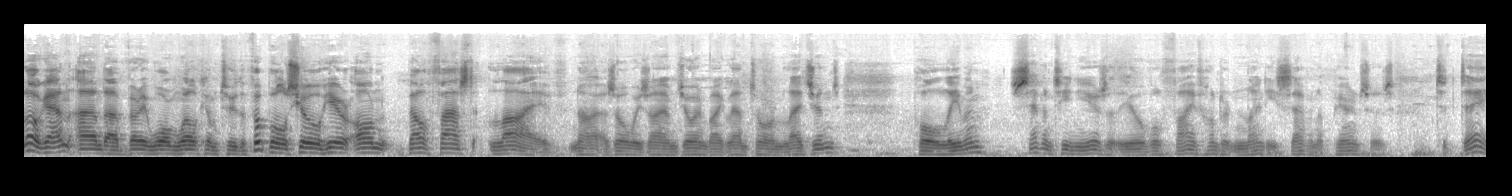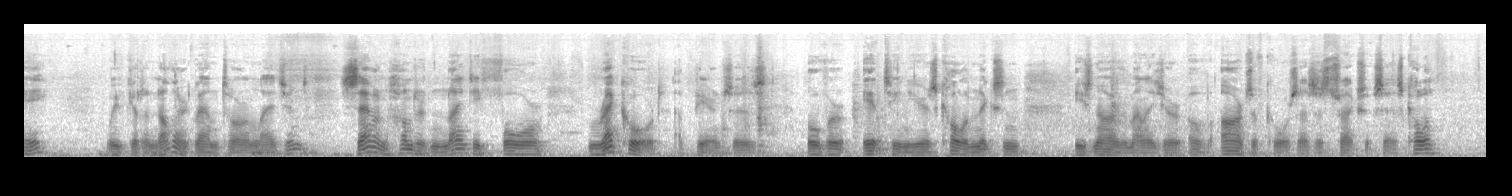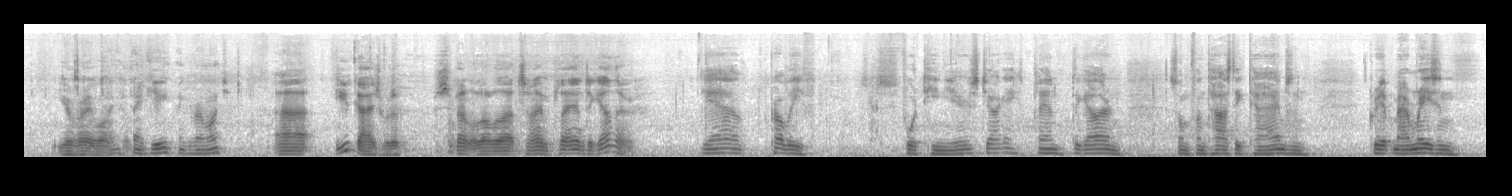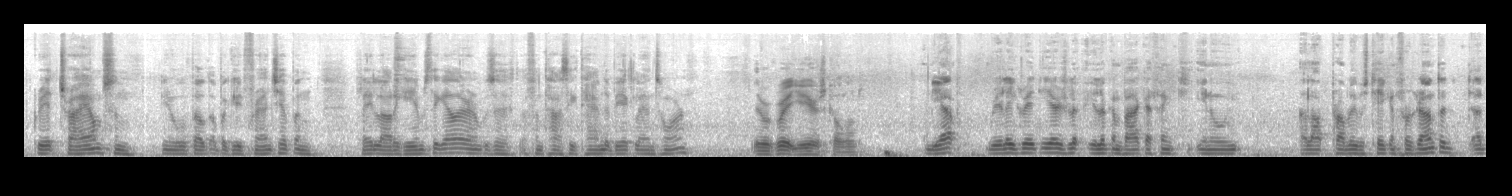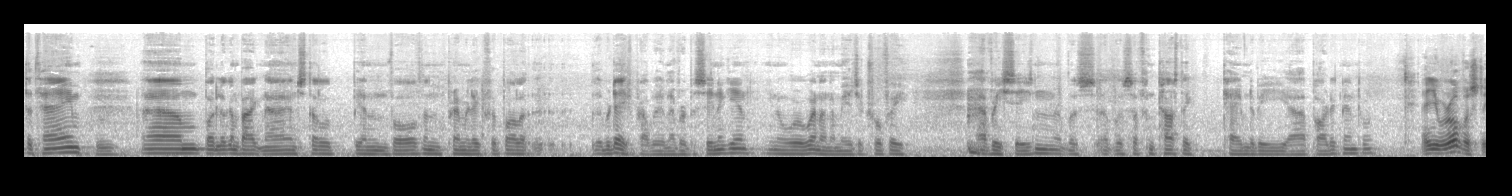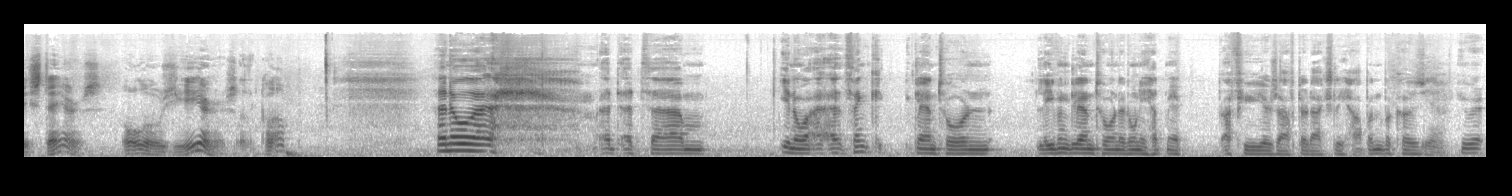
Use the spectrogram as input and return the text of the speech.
Hello again, and a very warm welcome to the football show here on Belfast Live. Now, as always, I am joined by Glentoran legend Paul Leeman. 17 years at the Oval, 597 appearances. Today, we've got another Glentoran legend, 794 record appearances over 18 years. Colin Nixon, he's now the manager of Ards, of course, as his track success. Colin? You're very welcome. Thank you. Thank you very much. Uh, you guys would have spent a lot of that time playing together. Yeah, probably 14 years, Jackie, playing together and some fantastic times and great memories and great triumphs and you know we built up a good friendship and played a lot of games together and it was a, a fantastic time to be at Glentoran. They were great years, Colin. Yeah, really great years. Look, you're looking back, I think you know a lot probably was taken for granted at the time. Mm. Um, but looking back now and still being involved in Premier League football, it, the days probably will never be seen again. You know, we're winning a major trophy every season. It was it was a fantastic time to be uh, part of Glentoran. And you were obviously stairs all those years at the club. I know. Uh, at, at um, you know, I, I think Glentoran, leaving Glentoran, it only hit me a, a, few years after it actually happened because yeah. you were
